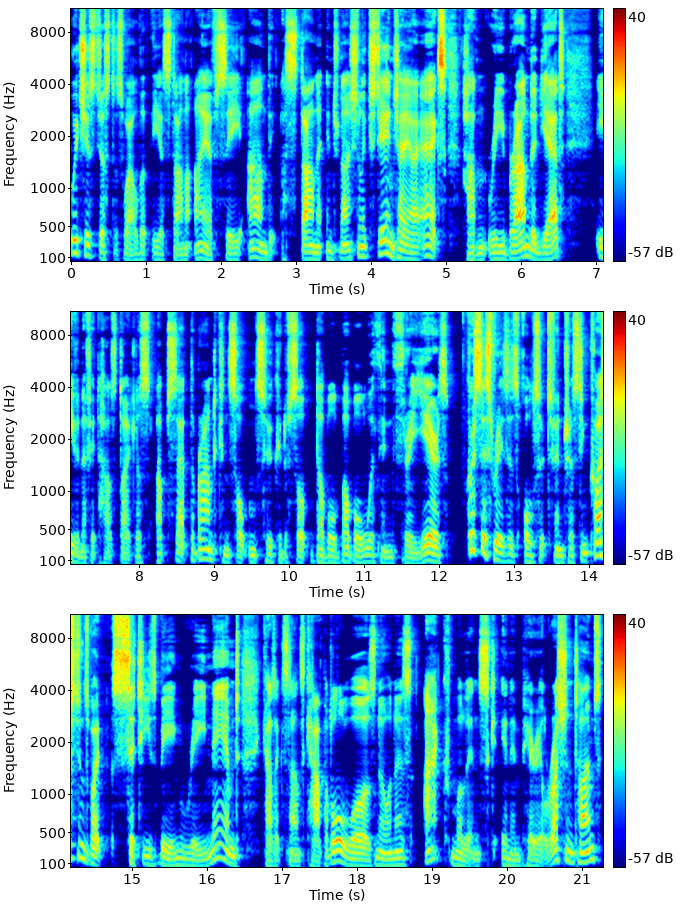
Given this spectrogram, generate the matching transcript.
which is just as well that the Astana IFC and the Astana International Exchange AIX hadn't rebranded yet even if it has doubtless upset the brand consultants who could have sought double bubble within three years. Of course, this raises all sorts of interesting questions about cities being renamed. Kazakhstan's capital was known as Akmolinsk in Imperial Russian times,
